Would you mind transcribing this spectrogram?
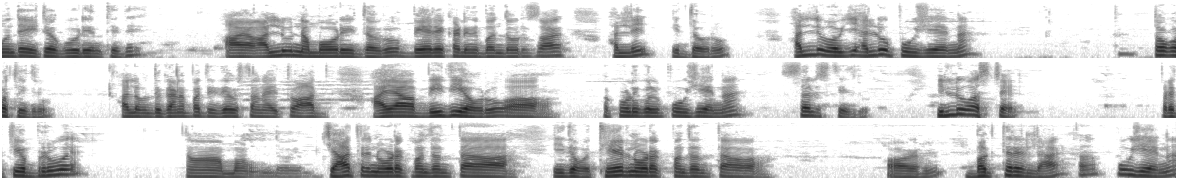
ಮುಂದೆ ಇಟಿಕಗೂಡಿ ಅಂತಿದೆ. ಅಲ್ಲೂ ನಮ್ಮವರು ಇದ್ದವರು, ಬೇರೆ ಕಡೆಯಿಂದ ಬಂದವರು ಸಹ ಅಲ್ಲಿ ಇದ್ದವರು. ಅಲ್ಲಿ ಹೋಗಿ ಅಲ್ಲೂ ಪೂಜೆಯನ್ನು ತಗೋತಿದ್ರು. ಅಲ್ಲೊಂದು ಗಣಪತಿ ದೇವಸ್ಥಾನ ಇತ್ತು. ಆ ಆಯಾ ಬೀದಿಯವರು ಆ ಕುಳುಗಳು ಪೂಜೆಯನ್ನು ಸಲ್ಲಿಸ್ತಿದ್ರು. ಇಲ್ಲೂ ಅಷ್ಟೇ. ಪ್ರತಿಯೊಬ್ಬರೂ ಜಾತ್ರೆ ನೋಡೋಕ್ಕೆ ಬಂದಂಥ ಇದು ತೇರು ನೋಡೋಕ್ಕೆ ಬಂದಂಥ ಭಕ್ತರೆಲ್ಲ ಪೂಜೆಯನ್ನು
